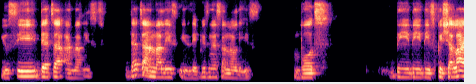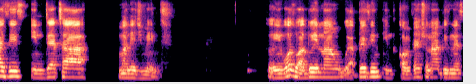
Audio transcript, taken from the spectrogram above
You see data analyst. Data analyst is a business analyst, but the, the, they specializes in data management. So in what we are doing now, we are basing in conventional business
